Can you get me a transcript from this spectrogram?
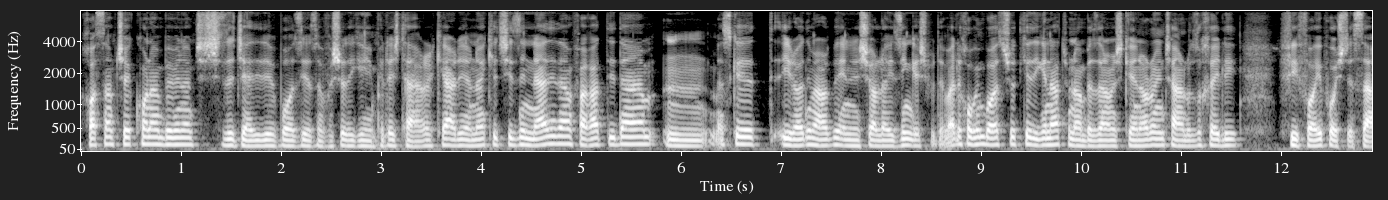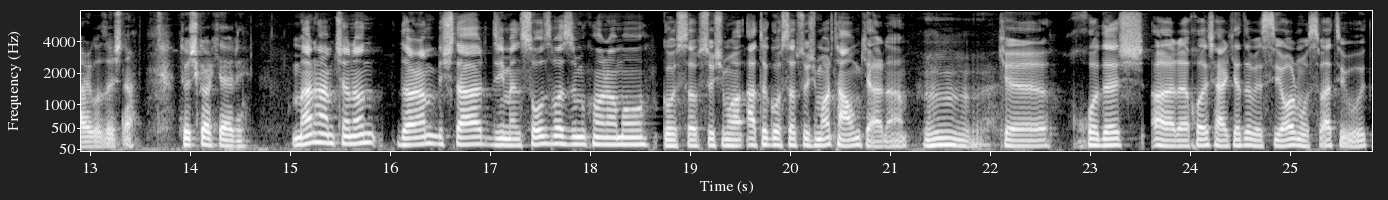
خواستم چک کنم ببینم چه چیز جدیدی به بازی اضافه شده gameplay ش تغییر کرده یا نه. که چیزی ندیدم. فقط دیدم مثل که ایرادی مربوط به initializing ش بوده. ولی خب این باعث شد که دیگه نتونم بذارمش کنار رو این چند روز خیلی فیفایی پشت سر گذاشتم. تو چیکار کردی؟ من همچنان دارم بیشتر دیمن سولز بازی می‌کنم و گوستاف سوشیما حتی گوستاف سوشیما رو تموم کردم. که خودش آره خودش حرکت بسیار مثبتی بود.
